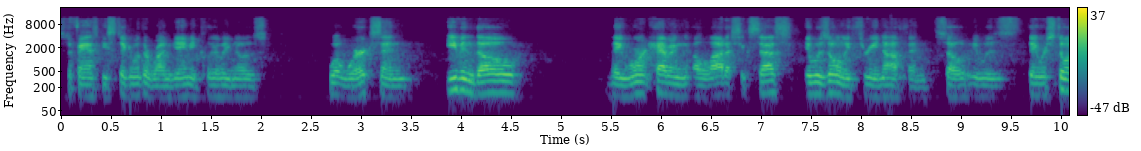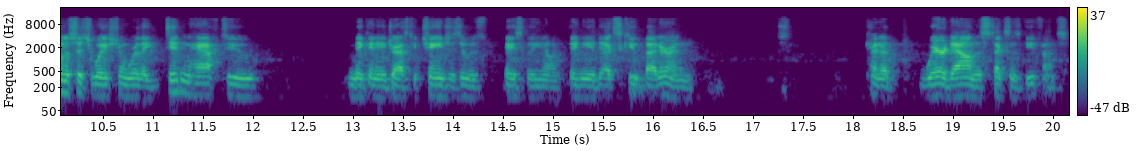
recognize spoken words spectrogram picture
Stefanski sticking with a run game. He clearly knows what works. And even though they weren't having a lot of success, it was only three nothing. So it was they were still in a situation where they didn't have to make any drastic changes. It was basically, you know, they needed to execute better and kind of wear down this Texans defense.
